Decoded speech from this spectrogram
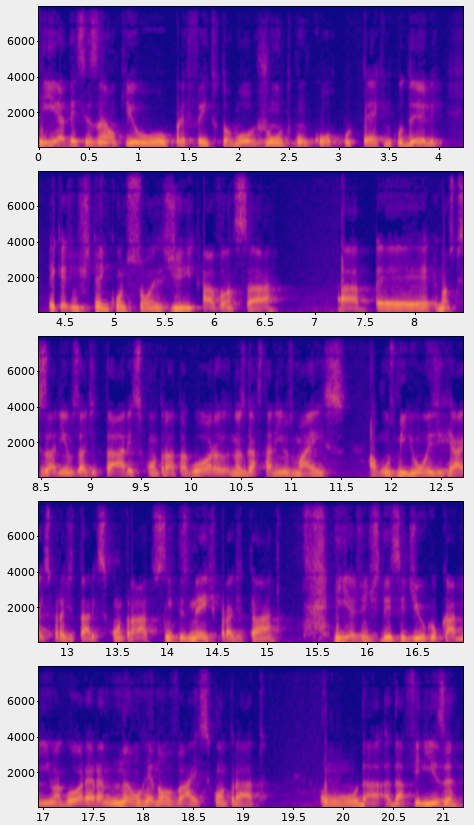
E a decisão que o prefeito tomou, junto com o corpo técnico dele, é que a gente tem condições de avançar. A, é, nós precisaríamos aditar esse contrato agora, nós gastaríamos mais alguns milhões de reais para editar esse contrato, simplesmente para editar. E a gente decidiu que o caminho agora era não renovar esse contrato com da, da Finisa,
